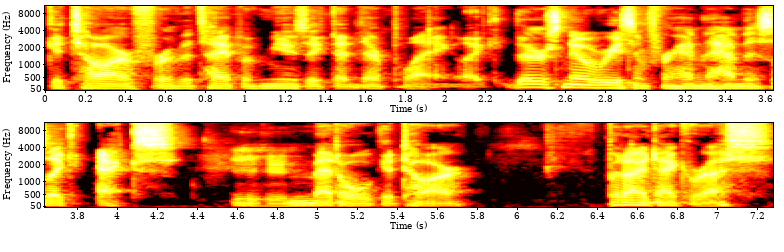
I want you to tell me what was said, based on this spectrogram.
guitar for the type of music that they're playing. Like there's no reason for him to have this like X Mhm. metal guitar. But I digress.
